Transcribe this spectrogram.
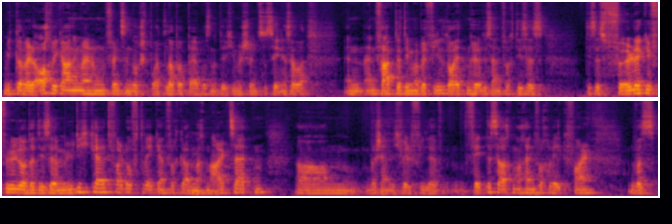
mittlerweile auch vegan in meinem Umfeld, sind auch Sportler dabei, was natürlich immer schön zu sehen ist, aber ein, ein Faktor, den man bei vielen Leuten hört, ist einfach dieses, dieses Völlegefühl oder diese Müdigkeit fällt oft weg, einfach gerade mhm. nach Mahlzeiten. Ähm, wahrscheinlich, weil viele fette Sachen auch einfach wegfallen. Und was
